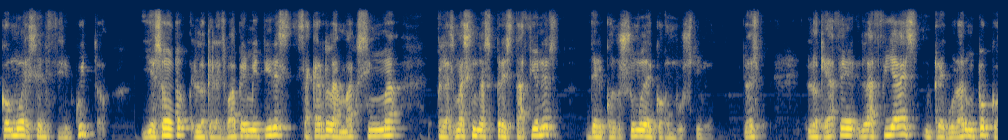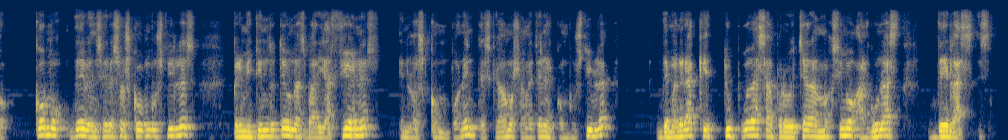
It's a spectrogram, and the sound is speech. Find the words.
cómo es el circuito. Y eso lo que les va a permitir es sacar la máxima, las máximas prestaciones del consumo de combustible. Entonces, lo que hace la FIA es regular un poco cómo deben ser esos combustibles, permitiéndote unas variaciones en los componentes que vamos a meter en el combustible, de manera que tú puedas aprovechar al máximo algunas de las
